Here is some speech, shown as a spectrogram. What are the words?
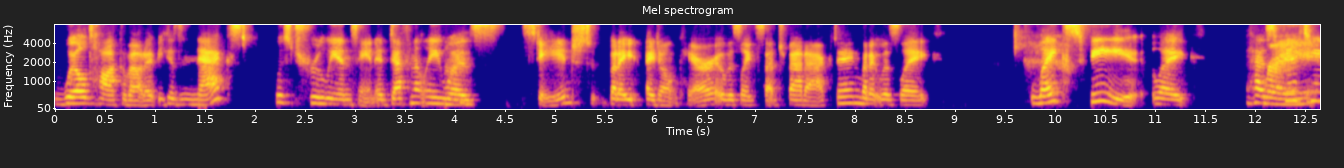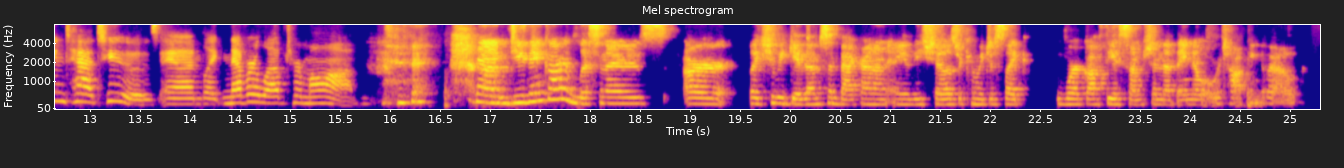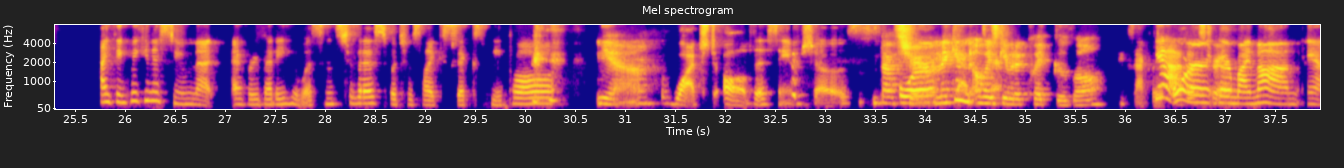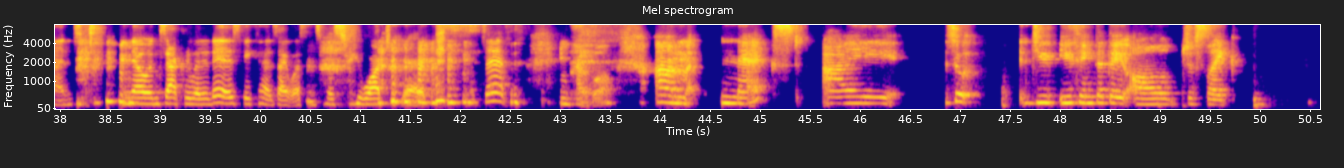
We'll talk about it because Next was truly insane. It definitely Mhm. was staged, but I I don't care. It was like such bad acting, but it was like like feet, like has Right. 15 tattoos and like never loved her mom. um, do you think our listeners are like, should we give them some background on any of these shows, or can we just like work off the assumption that they know what we're talking about? I think we can assume that everybody who listens to this, which is like six people, Yeah, watched all of the same shows. that's Or- true. And they can always that's give it a quick Google. Exactly. Yeah, or that's true. they're my mom and know exactly what it is because I wasn't supposed to be watching it. That's it. Incredible. Um, next, I so do you, you think that they all just like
